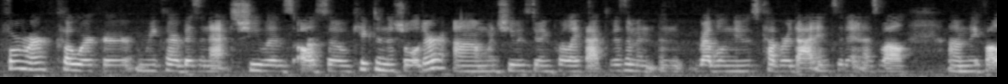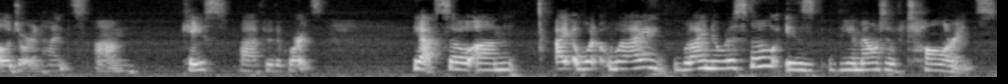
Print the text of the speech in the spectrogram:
former coworker Marie Claire Bissonnette, she was also kicked in the shoulder um, when she was doing pro-life activism, and, and, Rebel News covered that incident as well. Um, they followed Jordan Hunt's um, case uh, through the courts. Yeah. So um, I what what I what I noticed though is the amount of tolerance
